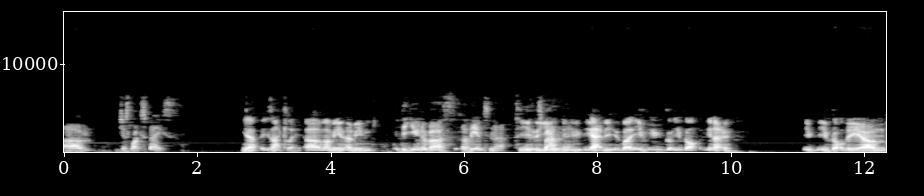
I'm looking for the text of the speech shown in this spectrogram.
Um, just like space. Yeah, exactly. Um, I mean, I mean, The universe of the internet you, is the, you, expanding. you, yeah, the, well, you've, you've got, you've got, you know, you've, you've got the, um,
